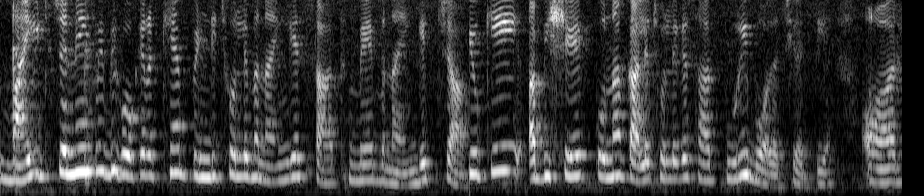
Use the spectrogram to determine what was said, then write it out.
वाइट चने भी भिगो के रखे हैं, पिंडी छोले बनाएँगे, साथ में बनाएँगे चाप। क्योंकि अभिषेक को ना काले छोले के साथ पूरी बहुत अच्छी लगती है। और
